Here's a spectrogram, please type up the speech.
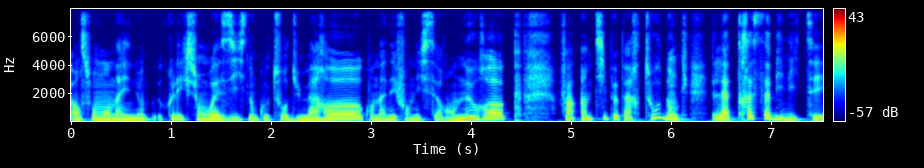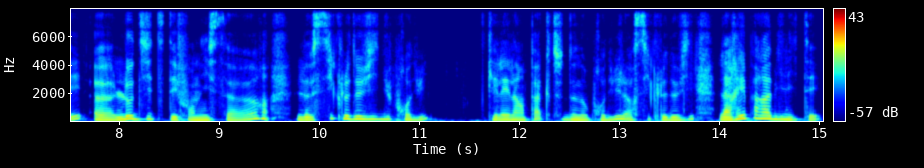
En ce moment, on a une collection Oasis, donc autour du Maroc. On a des fournisseurs en Europe, enfin un petit peu partout. Donc la traçabilité, euh, l'audit des fournisseurs, le cycle de vie du produit quel est l'impact de nos produits, leur cycle de vie, la réparabilité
